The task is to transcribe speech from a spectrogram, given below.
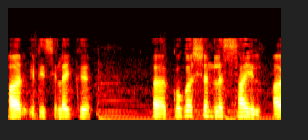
or it is like uh, cohesionless soil or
